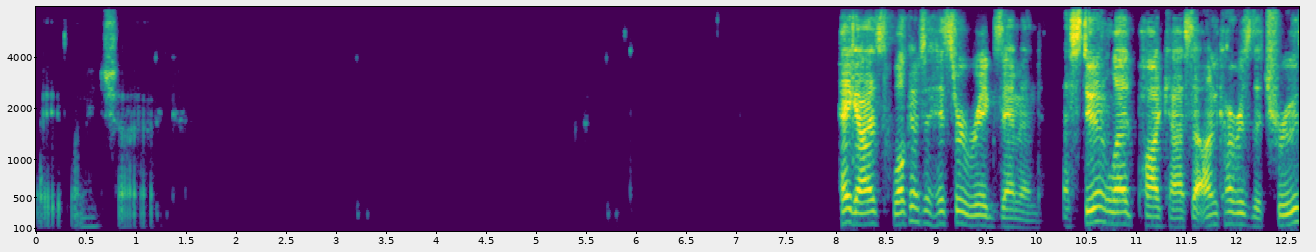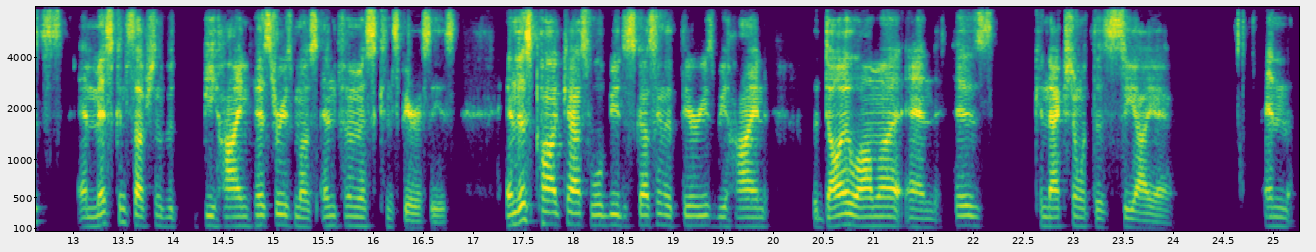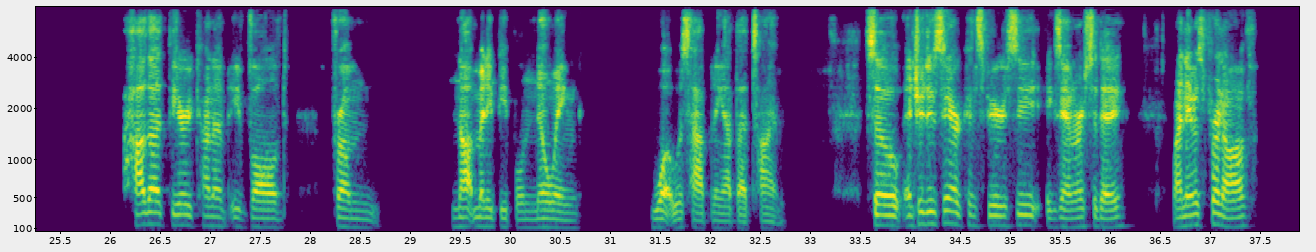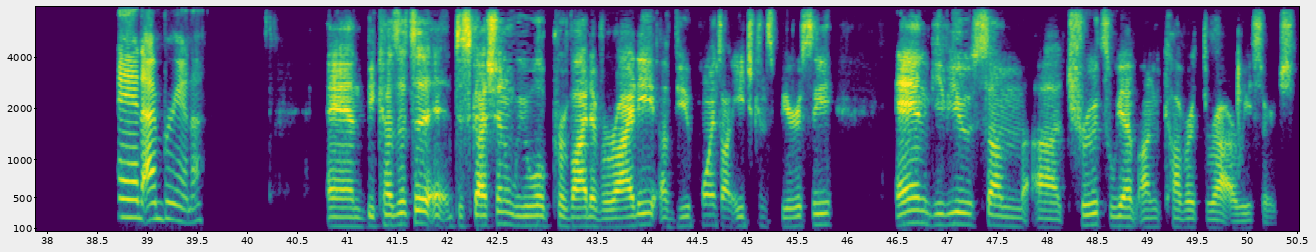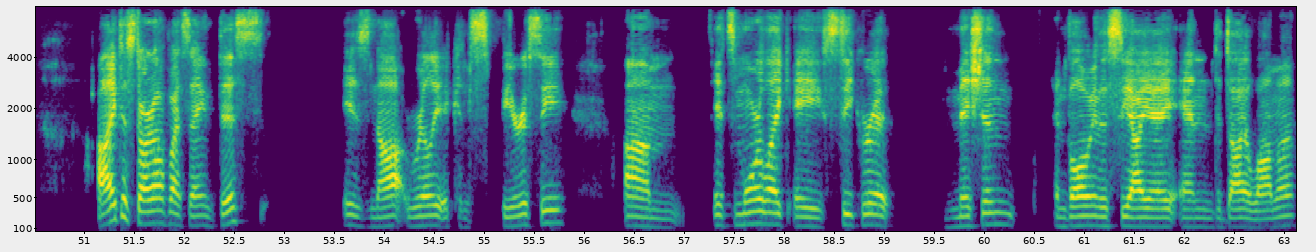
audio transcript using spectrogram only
Wait, let me check. Hey guys, welcome to History Reexamined, a student led podcast that uncovers the truths and misconceptions behind history's most infamous conspiracies. In this podcast, we'll be discussing the theories behind the Dalai Lama and his connection with the CIA and how that theory kind of evolved from not many people knowing what was happening at that time. So, introducing our conspiracy examiners today, my name is Pranav. And I'm Brianna. And because it's a discussion, we will provide a variety of viewpoints on each conspiracy and give you some uh, truths we have uncovered throughout our research. I like to start off by saying this is not really a conspiracy. Um, it's more like a secret mission involving the CIA and the Dalai Lama.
